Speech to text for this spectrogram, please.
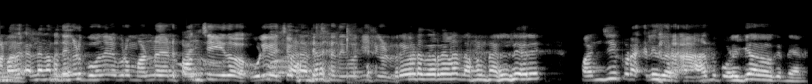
മണ്ണ് നിങ്ങൾ പോകുന്നതിനപ്പുറം മണ്ണ് പഞ്ച് ചെയ്തോ ഉളി വെച്ചോ പൊട്ടിച്ചോ നിങ്ങൾ നോക്കിക്കോളൂ ഇവരുടെ സുഹൃത്തുക്കളെ നമ്മൾ നല്ലൊരു പഞ്ചി കൂടെ അല്ലേ. അത് പൊളിക്കാൻ നോക്കുന്നതാണ്.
